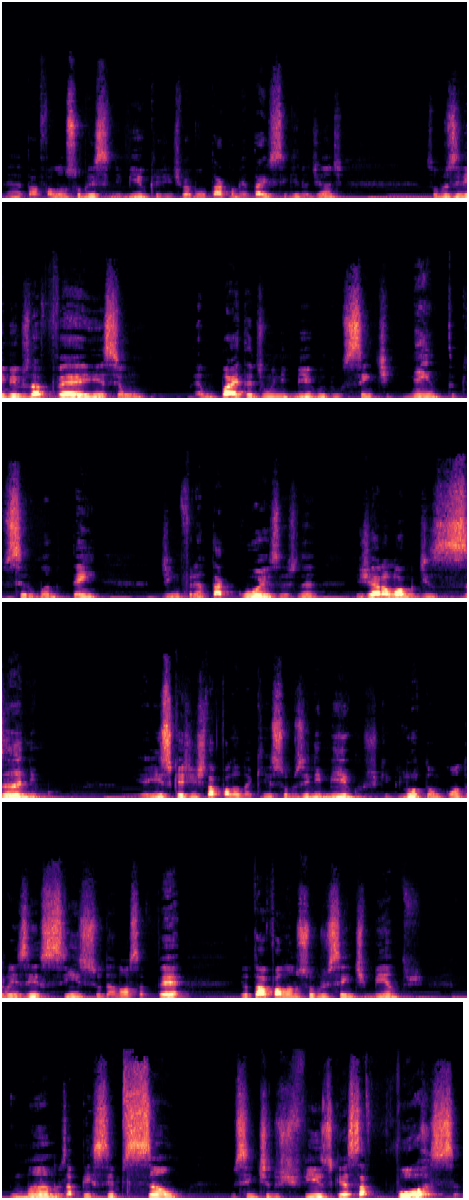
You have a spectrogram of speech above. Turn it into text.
Né? Estava falando sobre esse inimigo que a gente vai voltar a comentar e seguindo adiante. Sobre os inimigos da fé, e esse é um, é um baita de um inimigo do sentimento que o ser humano tem de enfrentar coisas, né? Que gera logo desânimo. E é isso que a gente está falando aqui sobre os inimigos que lutam contra o exercício da nossa fé. Eu estava falando sobre os sentimentos humanos, a percepção, os sentidos físicos, essa força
